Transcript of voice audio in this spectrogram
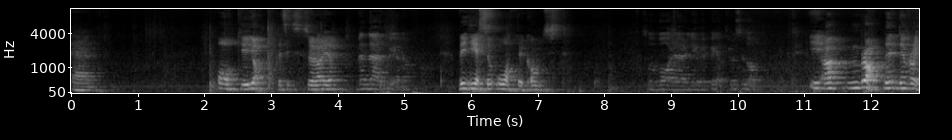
Eh, och ja, precis. Så ja, Men när sker det? vid Jesu återkomst. Så var är Levi Petrus idag? Ja, bra, det, det är fråga.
